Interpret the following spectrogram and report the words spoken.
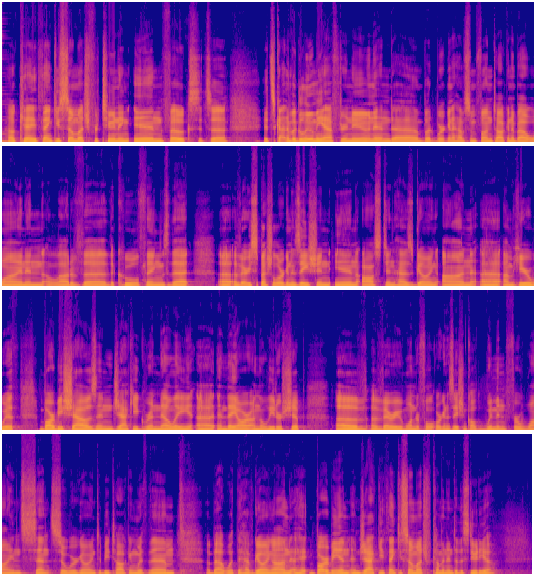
Okay, thank you so much for tuning in, folks. It's a it's kind of a gloomy afternoon, and uh, but we're gonna have some fun talking about wine and a lot of the the cool things that uh, a very special organization in Austin has going on. Uh, I'm here with Barbi Shows and Jackie Granelli, uh, and they are on the leadership of a very wonderful organization called Women for WineSense. So we're going to be talking with them about what they have going on. Hey, Barbi and, and Jackie, thank you so much for coming into the studio.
